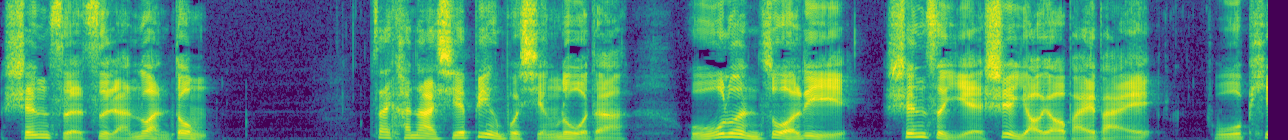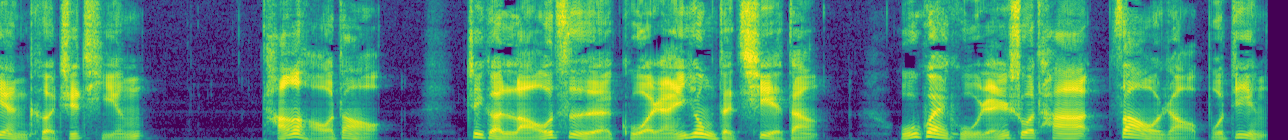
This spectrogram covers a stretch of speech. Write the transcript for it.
身子自然乱动。再看那些并不行路的，无论坐立，身子也是摇摇摆摆，无片刻之停。唐敖道。这个“劳”字果然用的恰当，无怪古人说他躁扰不定。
